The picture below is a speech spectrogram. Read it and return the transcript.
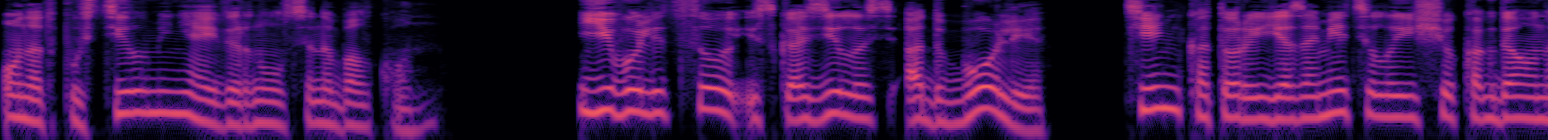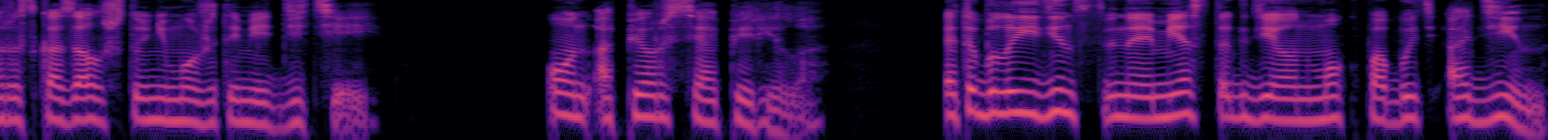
Он отпустил меня и вернулся на балкон. Его лицо исказилось от боли, тень которой я заметила еще, когда он рассказал, что не может иметь детей. Он оперся о перила. Это было единственное место, где он мог побыть один,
